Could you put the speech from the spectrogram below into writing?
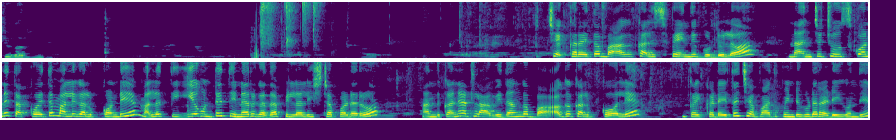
షుగర్ చక్కెర అయితే బాగా కలిసిపోయింది గుడ్డులో. నంచు చూసుకొని తక్కువైతే మళ్ళీ కలుపుకోండి. మళ్ళీ తీయ ఉంటే తినరు కదా పిల్లలు ఇష్టపడరు. అందుకని అట్లా ఆ విధంగా బాగా కలుపుకోవాలి. ఇంకా ఇక్కడైతే చపాతి పిండి కూడా రెడీగా ఉంది.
